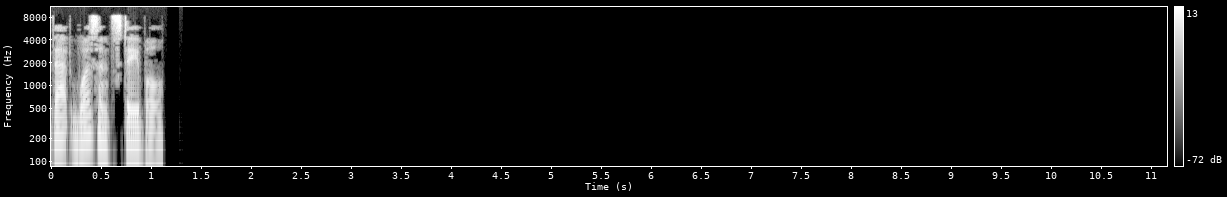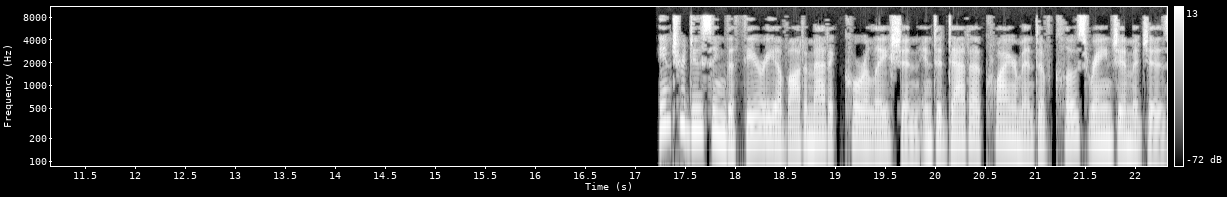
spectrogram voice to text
That wasn't stable. Introducing the theory of automatic correlation into data acquirement of close-range images,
